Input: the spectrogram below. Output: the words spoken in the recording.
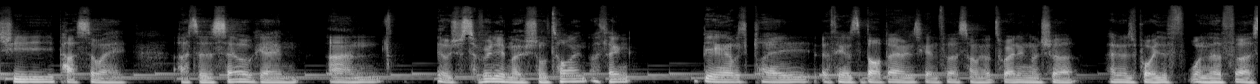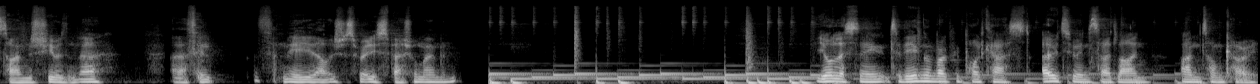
She passed away at a Sale game, and it was just a really emotional time. I think being able to play, I think it was the Barbarians game, first time I got to wear an England shirt, and it was probably one of the first times she wasn't there. And I think for me, that was just a really special moment. You're listening to the England Rugby Podcast, O2 Inside Line. I'm Tom Curry.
